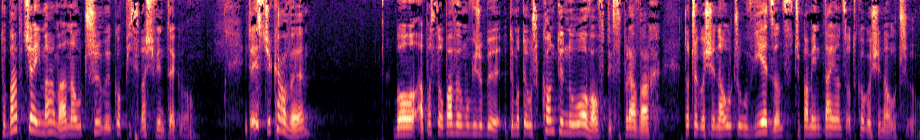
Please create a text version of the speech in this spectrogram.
To babcia i mama nauczyły go Pisma Świętego. I to jest ciekawe, bo apostoł Paweł mówi, żeby Tymoteusz kontynuował w tych sprawach to, czego się nauczył, wiedząc czy pamiętając, od kogo się nauczył.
